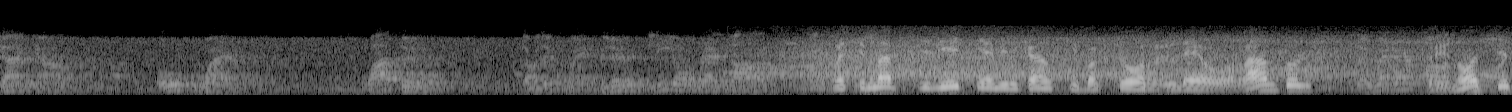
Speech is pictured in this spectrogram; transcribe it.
gagnant au point 3-2 dans le coin bleu, Léon Randolph. 18-летний американский боксер Лео Рандольф приносит.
